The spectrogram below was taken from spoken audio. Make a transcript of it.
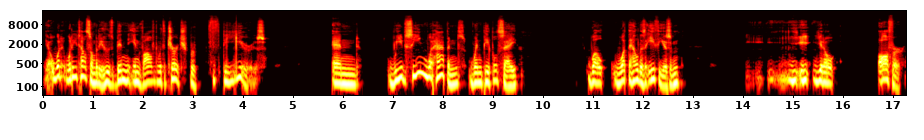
You know, what what do you tell somebody who's been involved with the church for 50 years? And we've seen what happens when people say, well, what the hell does atheism, you know, offer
